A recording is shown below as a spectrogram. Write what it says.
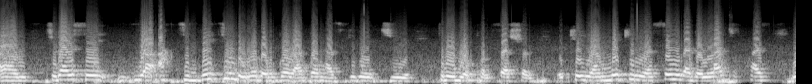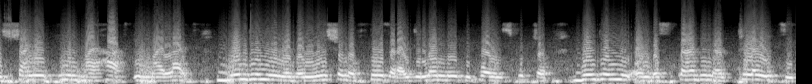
um, should I say you are activating the word of God that God has given to you through your confession. Okay, you are making, you are saying that the light of Christ is shining in my heart, in my life, bringing me revelation of things that I did not know before in scripture, bringing me understanding and clarity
